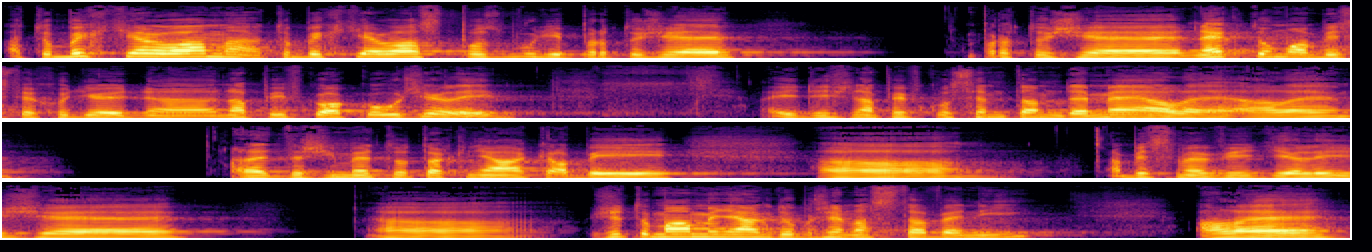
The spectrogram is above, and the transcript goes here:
A to bych chtěl, vám, to bych chtěl vás pozbudit, protože, protože ne k tomu, abyste chodili na, na pivko a kouřili, a i když na pivko sem tam jdeme, ale, ale, ale držíme to tak nějak, aby, uh, aby jsme věděli, že, uh, že to máme nějak dobře nastavený, ale,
